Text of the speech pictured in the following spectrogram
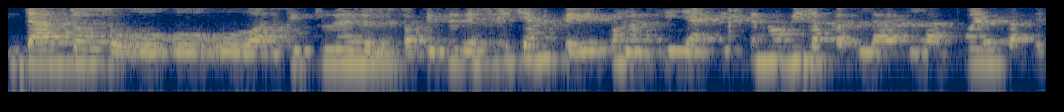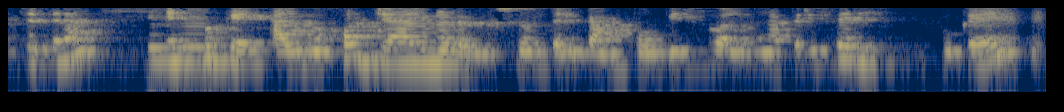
datos o, actitudes de los pacientes, es que ya me pegué con la silla, es que no vi la, la, puerta, etcétera, es porque a lo mejor ya hay una reducción del campo visual en la periferia. ¿Ok?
